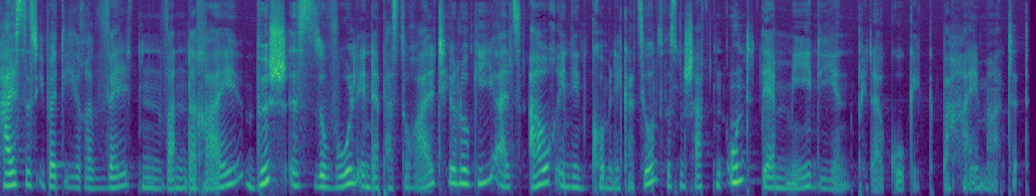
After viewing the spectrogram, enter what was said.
heißt es über ihre Weltenwanderei, Büsch ist sowohl in der Pastoraltheologie als auch in den Kommunikationswissenschaften und der Medienpädagogik beheimatet.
